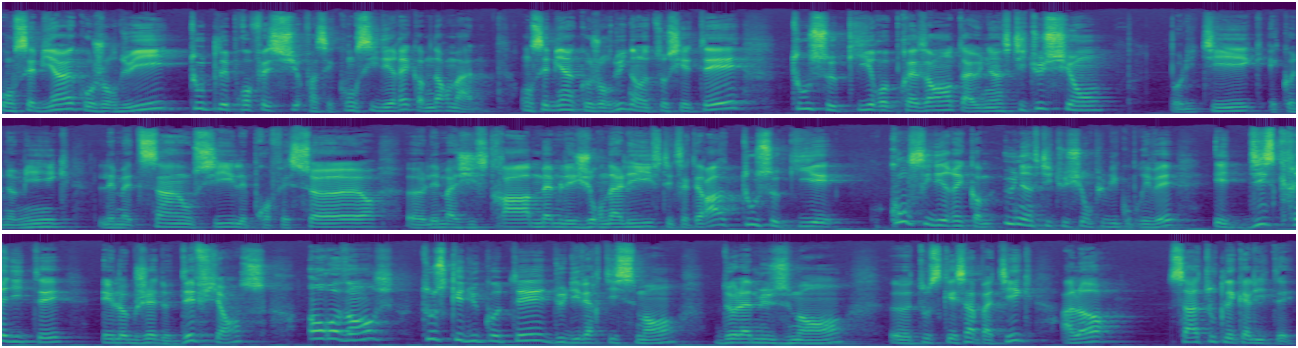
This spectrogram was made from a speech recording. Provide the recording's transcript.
on sait bien qu'aujourd'hui, toutes les professions, enfin c'est considéré comme normal. On sait bien qu'aujourd'hui, dans notre société, tout ce qui représente à une institution, politique, économique, les médecins aussi, les professeurs, euh, les magistrats, même les journalistes, etc., tout ce qui est considéré comme une institution publique ou privée est discrédité et l'objet de défiance. En revanche, tout ce qui est du côté du divertissement, de l'amusement, euh, tout ce qui est sympathique, alors ça a toutes les qualités.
